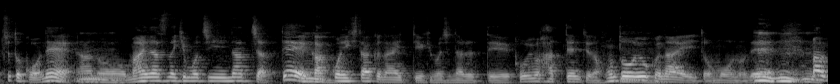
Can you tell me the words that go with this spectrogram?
ちょっとこうね、あのマイナスな気持ちになっちゃって、うん。学校に行きたくないっていう気持ちになるっていうこういう発展っていうのは本当良くないと思うので、まあ、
